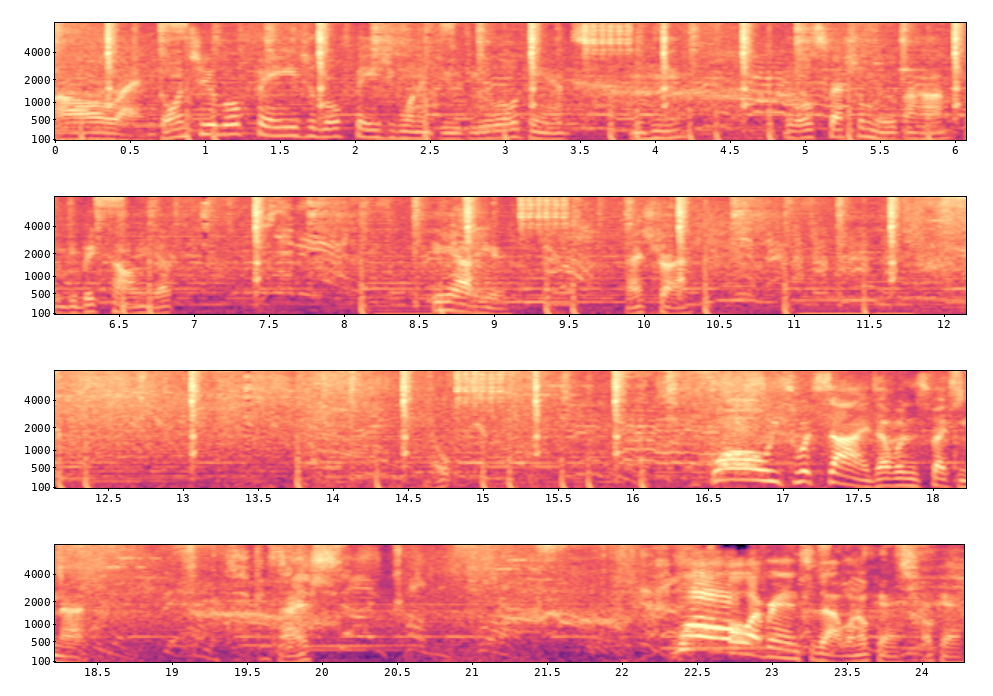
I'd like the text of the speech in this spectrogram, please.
Alright, go into your little phase, your little phase you want to do. Do your little dance. Mm-hmm. Your little special move, uh-huh. With your big tongue, yep. Get me out of here. Nice try. Nope. Whoa, he switched sides. I wasn't expecting that. Nice. Whoa, I ran into that one. Okay, okay.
